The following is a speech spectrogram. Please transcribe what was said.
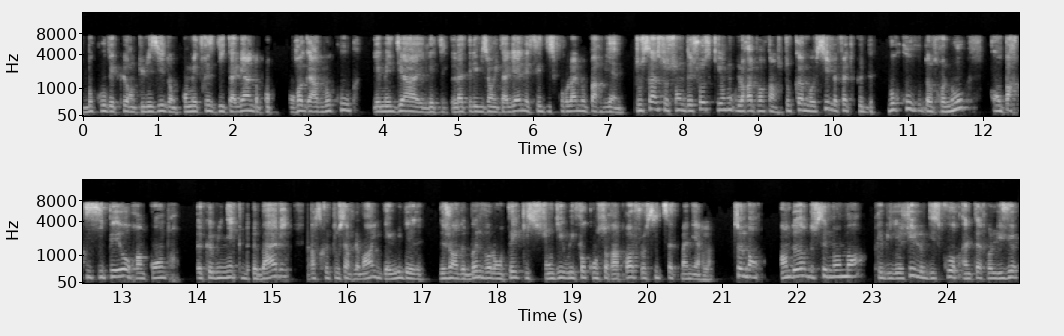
beaucoup vécu en Tunisie, donc on maîtrise l'italien, donc on, regarde beaucoup les médias et la télévision italienne, et ces discours-là nous parviennent. Tout ça, ce sont des choses qui ont leur importance, tout comme aussi le fait que beaucoup d'entre nous ont participé aux rencontres communique de Bari, parce que tout simplement, il y a eu des, gens de bonne volonté qui se sont dit, oui, il faut qu'on se rapproche aussi de cette manière-là. Seulement, en dehors de ces moments privilégiés, le discours interreligieux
